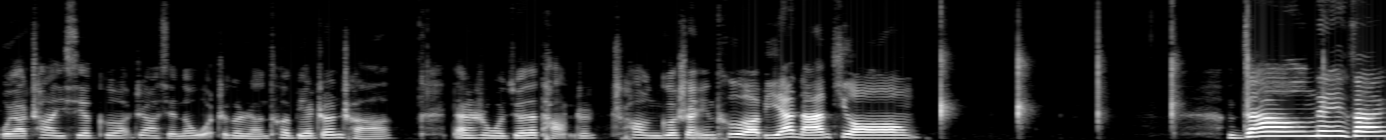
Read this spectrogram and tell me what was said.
我要唱一些歌，这样显得我这个人特别真诚。但是我觉得躺着唱歌声音特别难听。当你在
